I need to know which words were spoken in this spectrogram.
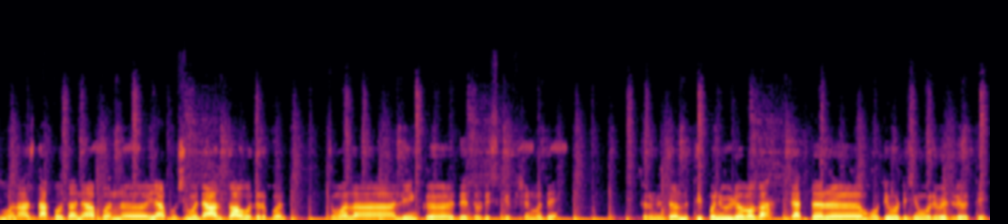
तुम्हाला आज दाखवतो आणि आपण या खुशीमध्ये आलतो अगोदर पण. तुम्हाला लिंक देतो डिस्क्रिप्शनमध्ये तर मित्रांनो ती पण व्हिडिओ बघा. त्यात तर मोठी मोठी चिंबोरी भेटली होती.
